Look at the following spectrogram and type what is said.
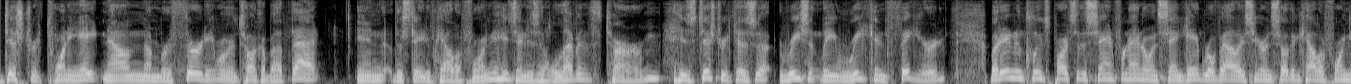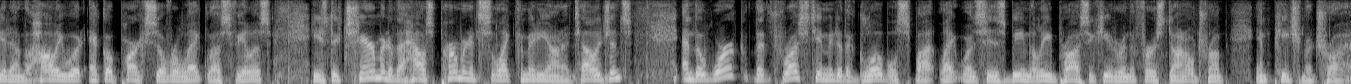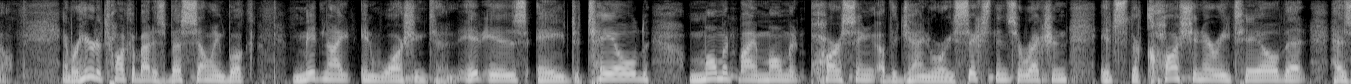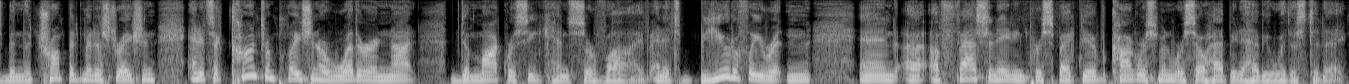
District 28, now number 30. We're going to talk about that in the state of California. He's in his 11th term. His district has uh, recently reconfigured, but it includes parts of the San Fernando and San Gabriel valleys here in Southern California, down the Hollywood, Echo Park, Silver Lake, Los Feliz. He's the chairman of the House Permanent Select Committee on Intelligence, and the work that thrust him into the global spotlight was his being the lead prosecutor in the first Donald Trump impeachment trial. And we're here to talk about his best selling book, Midnight in Washington. It is a detailed, moment by moment parsing of the January 6th insurrection. It's the cautionary tale that has been the Trump administration, and it's a contemplation of whether or not democracy can survive. And it's beautifully written and a, a fascinating perspective. Congressman, we're so happy to have you with us today.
